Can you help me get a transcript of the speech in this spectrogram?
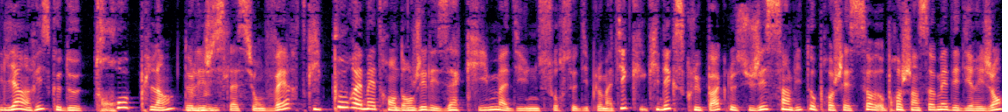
Il y a un risque de trop plein de mm-hmm. législation verte qui pourrait mettre en danger les acquis, a dit une source diplomatique, qui n'exclut pas que le sujet s'invite au prochain sommet des dirigeants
